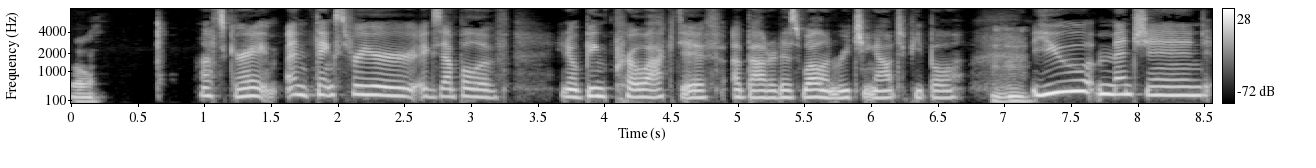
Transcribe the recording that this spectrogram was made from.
So that's great. And thanks for your example of, you know, being proactive about it as well and reaching out to people. Mm-hmm. You mentioned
